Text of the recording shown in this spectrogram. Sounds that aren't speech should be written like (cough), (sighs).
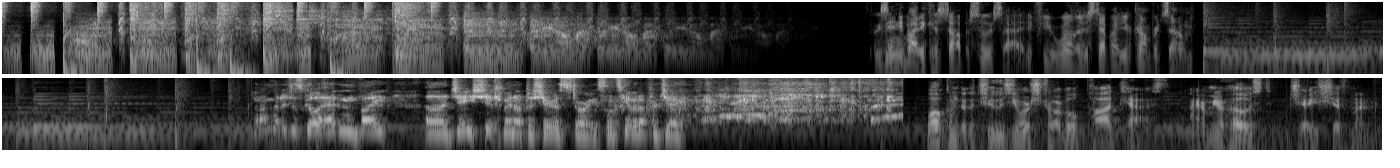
Because anybody can stop a suicide if you're willing to step out of your comfort zone. But I'm going to just go ahead and invite uh, Jay Schiffman up to share his story. So let's give it up for Jay. Welcome to the Choose Your Struggle podcast. I am your host, Jay Schiffman.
